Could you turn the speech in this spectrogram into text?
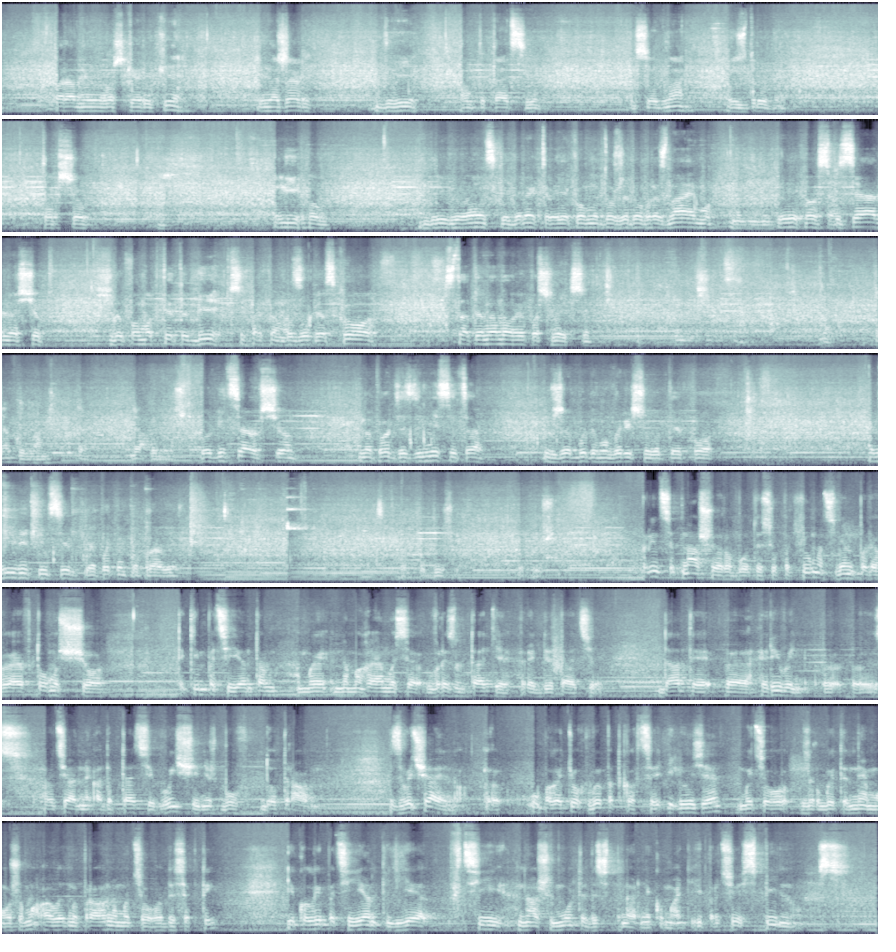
Поранені важкі руки. І, на жаль, дві ампутації. Ось одна, ось друга. Так що приїхав Андрій Біленський, директор, якого ми дуже добре знаємо. Приїхав спеціально, щоб допомогти тобі обов'язково стати на ноги пошвидше. Дякую вам. Дякую. Пообіцяв, що на протязі місяця вже будемо вирішувати по лівій кінцівці, а потім по правій. Принцип нашої роботи Superhumans він полягає в тому, що таким пацієнтам ми намагаємося в результаті реабілітації дати е, рівень е, е, соціальної адаптації вищий, ніж був до травм. Звичайно, е, у багатьох випадках це ілюзія. Ми цього зробити не можемо, але ми прагнемо цього досягти. І коли пацієнт є в цій нашій мультидисциплінарній команді і працює спільно з е, е,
